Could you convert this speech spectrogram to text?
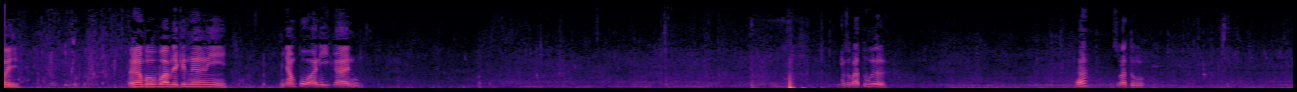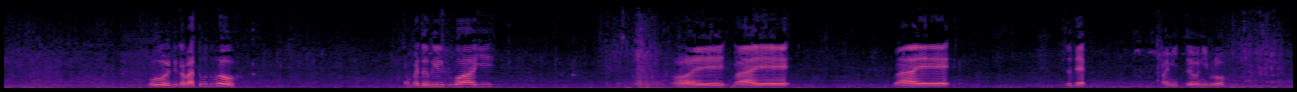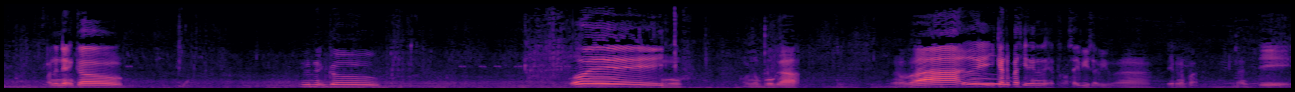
Oi. Tangan buah-buah boleh kena ni. Menyampuk lah ni ikan. Masuk batu ke? Ha? Masuk batu? Oh, ni kat batu tu bro. Sampai deril keluar lagi. Oi, baik. Baik. Sedap. 5 meter ni bro. Mana net kau? Mana net kau? Oi. Move. Mana boga? Wah, ikan depan sikit. Side view, side view. Ha, dia akan nampak. Cantik.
